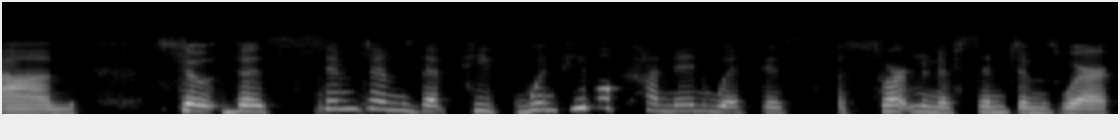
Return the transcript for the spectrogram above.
Um, so the symptoms that people, when people come in with this assortment of symptoms where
